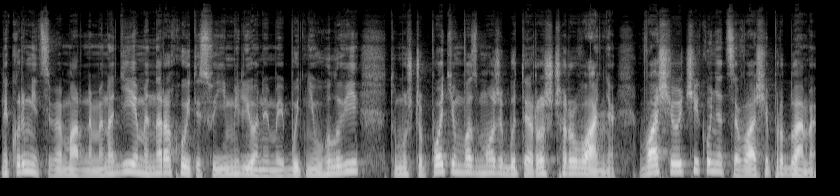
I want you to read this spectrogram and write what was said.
Не корміть себе марними надіями, не рахуйте свої мільйони майбутні в голові, тому що потім у вас може бути розчарування. Ваші очікування це ваші проблеми.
